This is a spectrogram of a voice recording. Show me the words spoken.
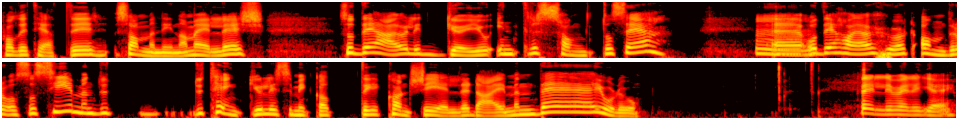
kvaliteter sammenligna med ellers. Så det er jo litt gøy og interessant å se. Eh, og det har jeg hørt andre også si, men du, du tenker jo liksom ikke at det kanskje gjelder deg. Men det gjorde det jo. Veldig, veldig gøy.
